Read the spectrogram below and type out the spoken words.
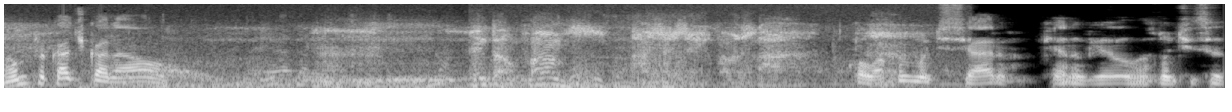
Vamos trocar de canal. Então, vamos? Lá. Coloca no noticiário. Quero ver as notícias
